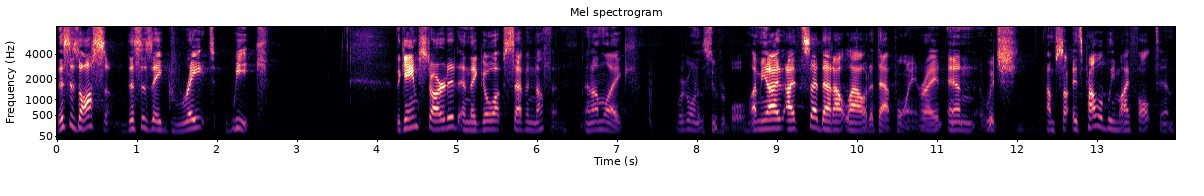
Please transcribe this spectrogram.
This is awesome. This is a great week. The game started and they go up 7 nothing, And I'm like, we're going to the Super Bowl. I mean, I, I said that out loud at that point, right? And which I'm sorry, it's probably my fault, Tim.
